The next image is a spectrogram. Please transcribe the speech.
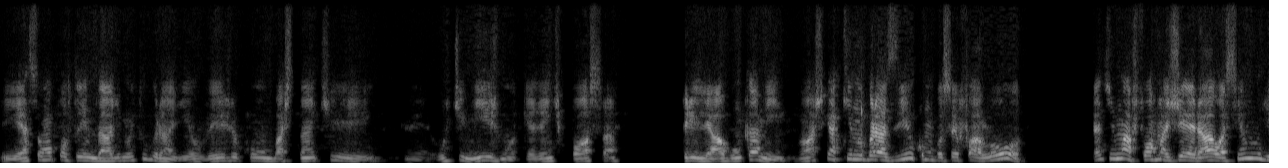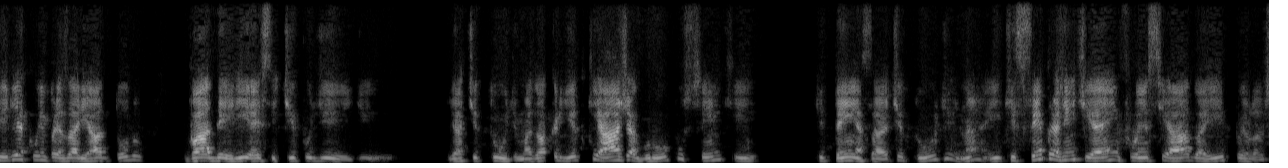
E essa é uma oportunidade muito grande. Eu vejo com bastante é, otimismo que a gente possa trilhar algum caminho. Eu acho que aqui no Brasil, como você falou, é de uma forma geral, assim, eu não diria que o empresariado todo vai aderir a esse tipo de, de, de atitude, mas eu acredito que haja grupos, sim, que, que tem essa atitude, né? E que sempre a gente é influenciado aí pelas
